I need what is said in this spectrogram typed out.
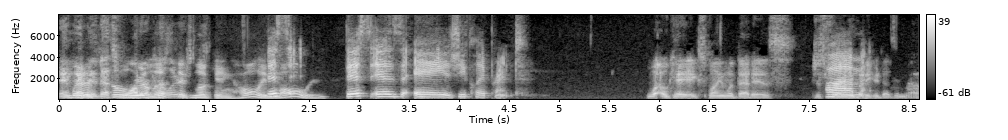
and wait a minute, that's so watercolors. realistic looking. Holy This- moly. this is a giclée print What, okay, explain what that is, just for Um, anybody who doesn't know.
